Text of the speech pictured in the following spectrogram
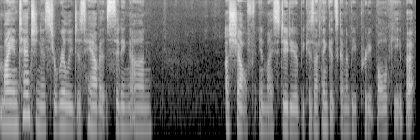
My intention is to really just have it sitting on a shelf in my studio because I think it's going to be pretty bulky, but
